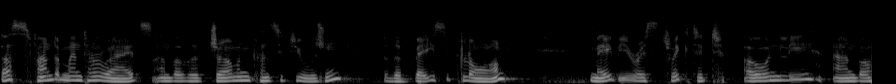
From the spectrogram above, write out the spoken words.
Thus, fundamental rights under the German Constitution, the basic law, may be restricted only under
